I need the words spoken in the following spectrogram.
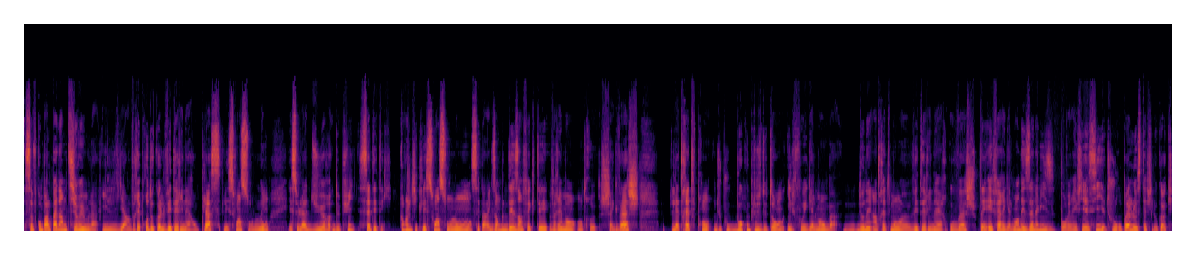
Sauf qu'on ne parle pas d'un petit rhume là, il y a un vrai protocole vétérinaire en place, les soins sont longs et cela dure depuis cet été. Quand je dis que les soins sont longs, c'est par exemple désinfecter vraiment entre chaque vache, la traite prend du coup beaucoup plus de temps. Il faut également bah, donner un traitement euh, vétérinaire aux vaches et faire également des analyses pour vérifier s'il y a toujours ou pas le staphylocoque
